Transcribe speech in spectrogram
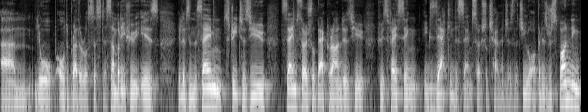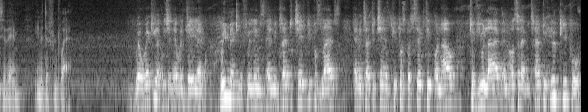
um, your older brother or sister, somebody who is who lives in the same street as you, same social background as you, who's facing exactly the same social challenges that you are, but is responding to them in a different way. We're working at each and every day, like we're making films and we try to change people's lives and we try to change people's perspective on how to view life and also like we try to heal people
